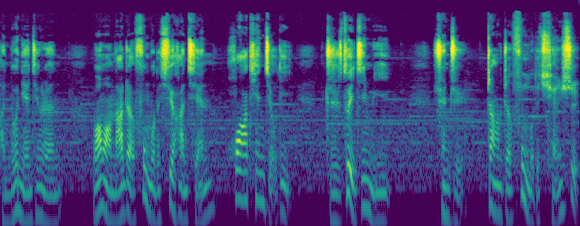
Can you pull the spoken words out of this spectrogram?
很多年轻人往往拿着父母的血汗钱花天酒地，纸醉金迷，甚至仗着父母的权势，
